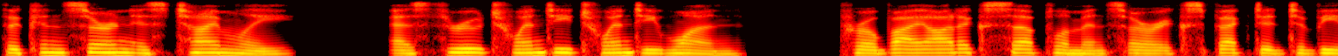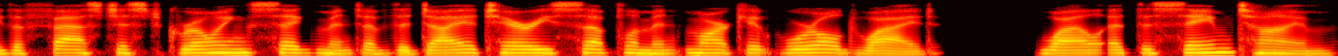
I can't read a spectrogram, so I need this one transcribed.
The concern is timely, as through 2021, probiotic supplements are expected to be the fastest growing segment of the dietary supplement market worldwide, while at the same time,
